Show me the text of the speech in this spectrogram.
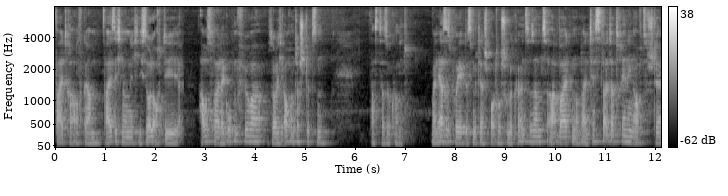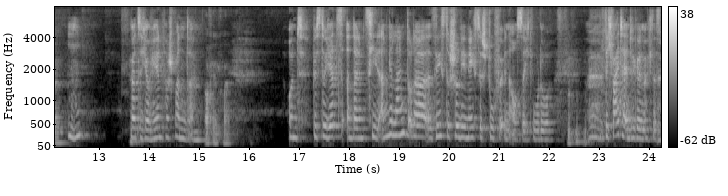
weitere Aufgaben weiß ich noch nicht. Ich soll auch die Auswahl der Gruppenführer, soll ich auch unterstützen, was da so kommt. Mein erstes Projekt ist mit der Sporthochschule Köln zusammenzuarbeiten und ein Testleitertraining aufzustellen. Mhm. Hört sich auf jeden Fall spannend an. Auf jeden Fall. Und bist du jetzt an deinem Ziel angelangt oder siehst du schon die nächste Stufe in Aussicht, wo du dich weiterentwickeln möchtest?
